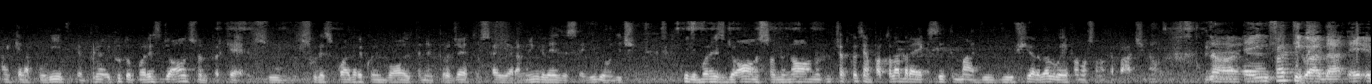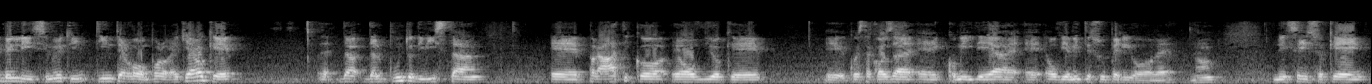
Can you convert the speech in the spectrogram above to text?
anche la politica, prima di tutto Boris Johnson perché su, sulle squadre coinvolte nel progetto 6 erano inglesi, 6 di 12, quindi Boris Johnson, no, cioè così hanno fatto la Brexit ma di, di uscire dall'UEFA non sono capaci. No? No, eh, infatti guarda, è, è bellissimo, io ti, ti interrompo, allora è chiaro che da, dal punto di vista eh, pratico è ovvio che eh, questa cosa è, come idea è, è ovviamente superiore, no? nel senso che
